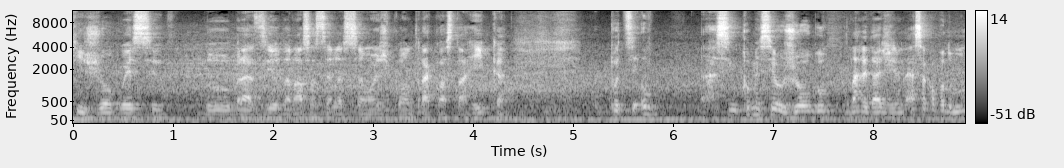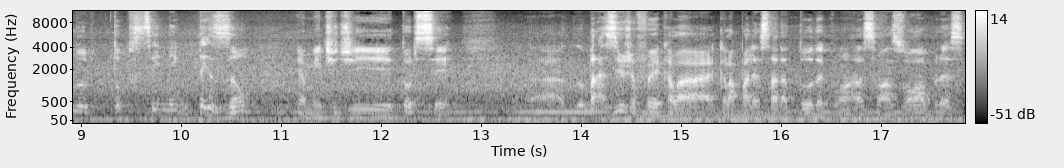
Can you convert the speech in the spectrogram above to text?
que jogo esse do Brasil, da nossa seleção hoje contra a Costa Rica. Putz, eu assim, comecei o jogo, na realidade, nessa Copa do Mundo, tô sem nenhum tesão realmente de torcer. Uh, o Brasil já foi aquela, aquela palhaçada toda com relação às obras,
